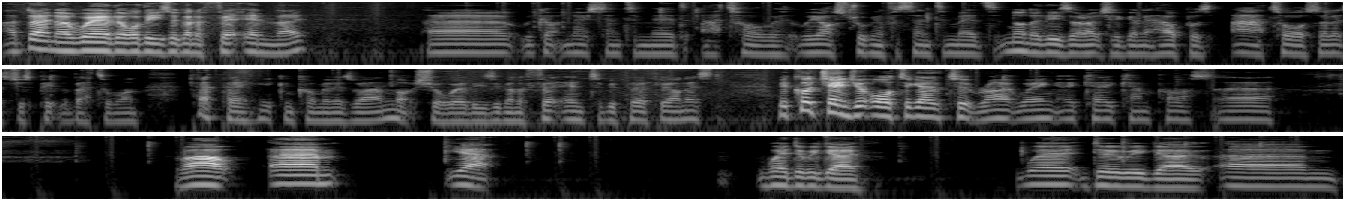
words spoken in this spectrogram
I don't know where all these are going to fit in, though. Uh, we've got no centre mid at all. We are struggling for centre mids. None of these are actually going to help us at all. So let's just pick the better one. Pepe, he can come in as well. I'm not sure where these are going to fit in, to be perfectly honest. We could change it all together to right wing. Okay, Campos. Uh, wow. Um, yeah. Where do we go? Where do we go? Um,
